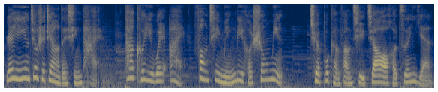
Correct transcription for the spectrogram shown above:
任盈盈就是这样的心态，她可以为爱放弃名利和生命。却不肯放弃骄傲和尊严，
